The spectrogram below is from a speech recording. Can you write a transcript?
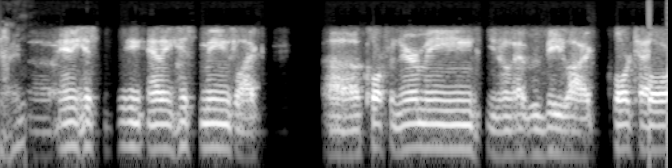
Right. uh, antihistamine, antihistamines like uh, chlorpheniramine, you know, that would be like Chlortal,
